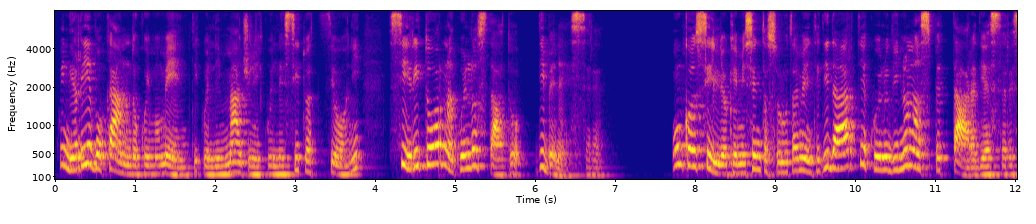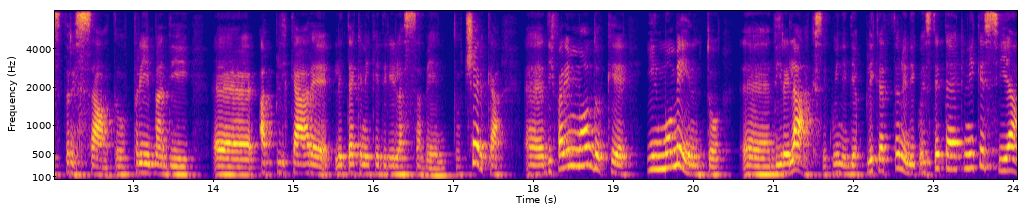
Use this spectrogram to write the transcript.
Quindi rievocando quei momenti, quelle immagini, quelle situazioni, si ritorna a quello stato di benessere. Un consiglio che mi sento assolutamente di darti è quello di non aspettare di essere stressato prima di eh, applicare le tecniche di rilassamento. Cerca eh, di fare in modo che il momento eh, di relax, quindi di applicazione di queste tecniche, sia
